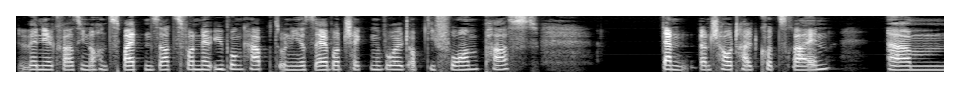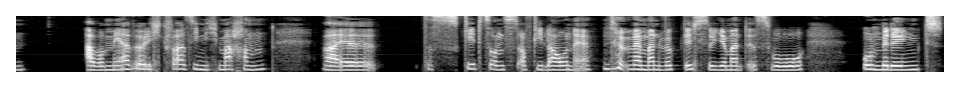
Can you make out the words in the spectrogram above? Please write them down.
wenn ihr quasi noch einen zweiten Satz von der Übung habt und ihr selber checken wollt, ob die Form passt, dann, dann schaut halt kurz rein. Ähm, aber mehr würde ich quasi nicht machen, weil das geht sonst auf die Laune, wenn man wirklich so jemand ist, wo unbedingt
